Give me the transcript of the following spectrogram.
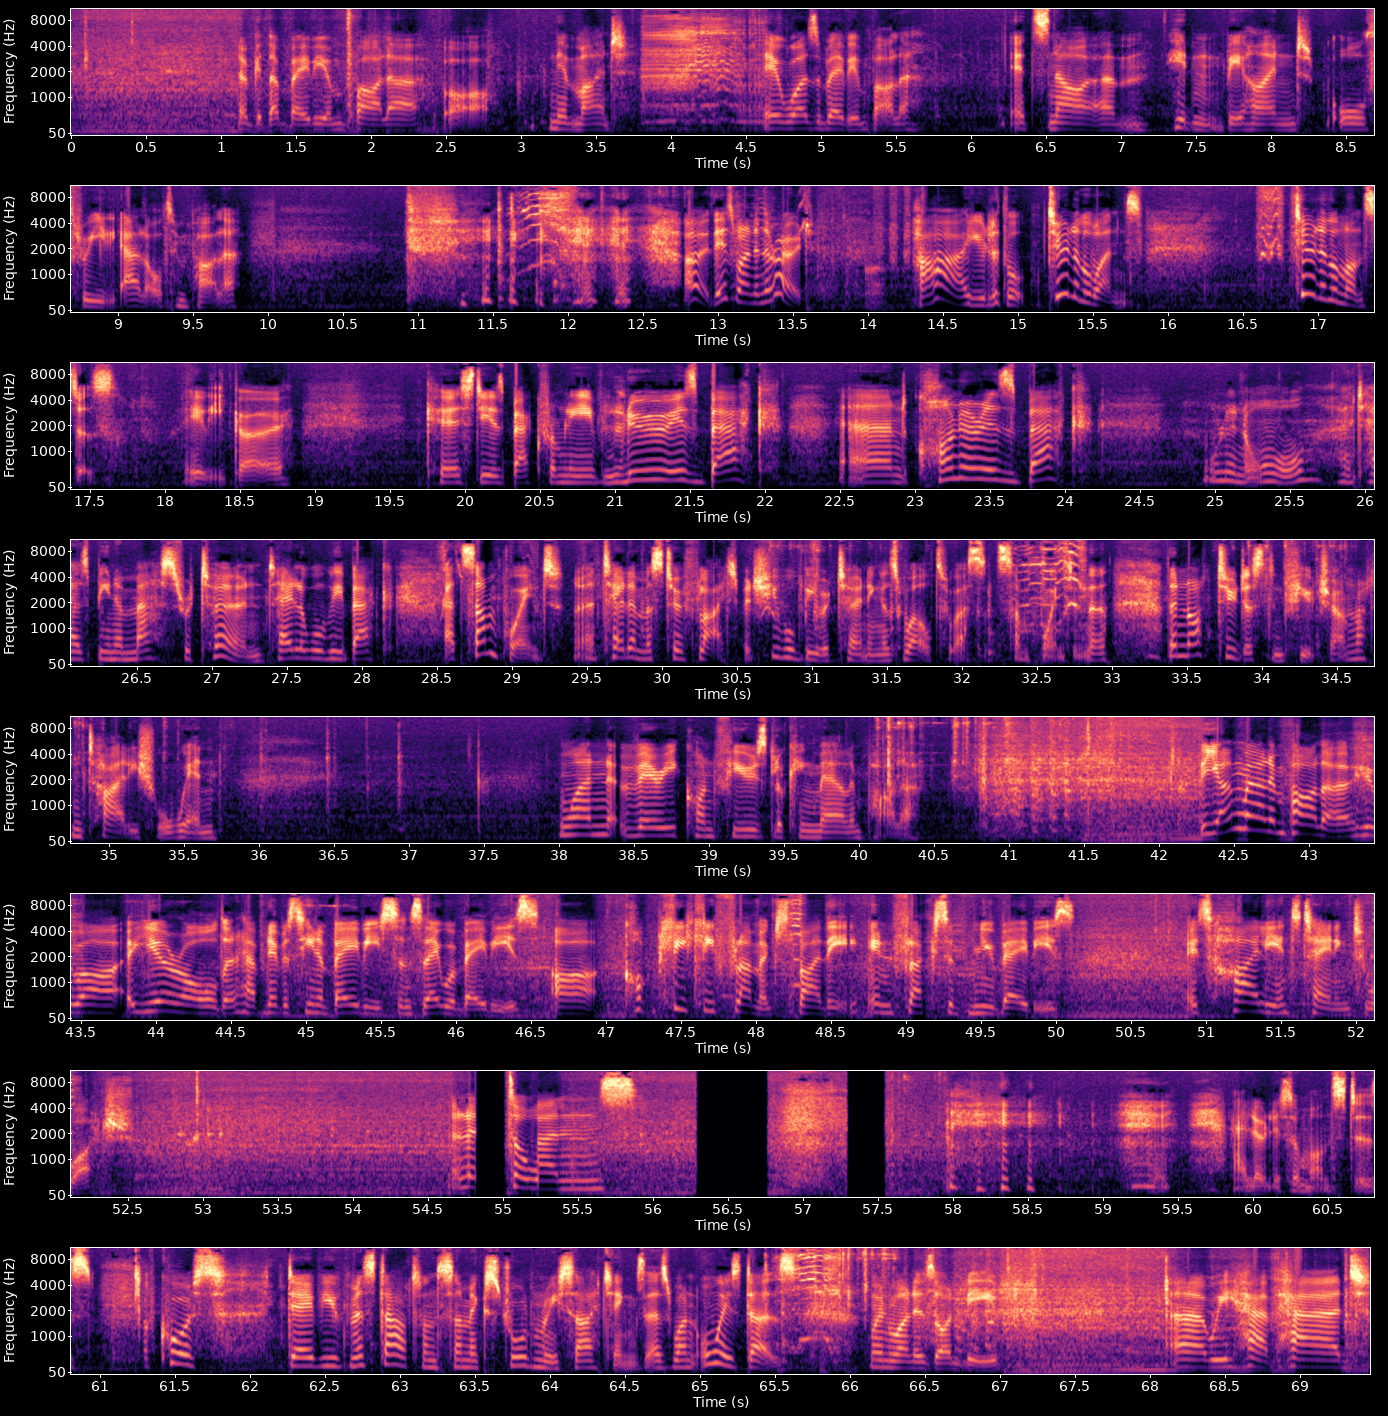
Look at that baby Impala. Oh, never mind. There was a baby Impala. It's now um, hidden behind all three adult Impala. oh, there's one in the road. Ha you little, two little ones. Two little monsters. There we go. Kirsty is back from leave. Lou is back. And Connor is back. All in all, it has been a mass return. Taylor will be back at some point. Uh, Taylor missed her flight, but she will be returning as well to us at some point in the, the not too distant future. I'm not entirely sure when. One very confused looking male impala. The young male impala, who are a year old and have never seen a baby since they were babies, are completely flummoxed by the influx of new babies. It's highly entertaining to watch. Little ones. Hello, little monsters. Of course, Dave, you've missed out on some extraordinary sightings, as one always does when one is on leave. Uh, we have had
